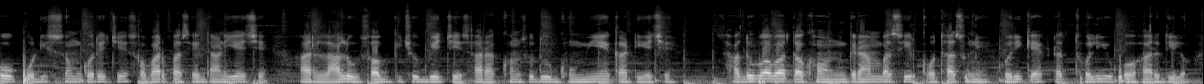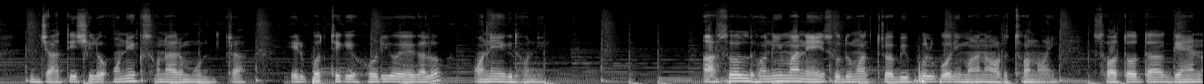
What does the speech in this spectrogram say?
ও পরিশ্রম করেছে, সবার পাশে দাঁড়িয়েছে, আর লালু সব কিছু বেচে সারাক্ষণ শুধু ঘুমিয়ে কাটিয়েছে। সাধু বাবা তখন গ্রামবাসীর কথা শুনে হরিকে একটা থলি উপহার দিল। যাতে ছিল অনেক সোনার মুদ্রা। এরপর থেকে হরি হয়ে গেল অনেক ধনী। আসল ধনী মানে শুধুমাত্র বিপুল পরিমাণ অর্থ নয়, সততা, জ্ঞান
